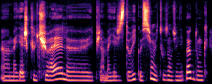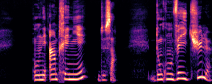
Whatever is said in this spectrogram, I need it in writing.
un maillage culturel euh, et puis un maillage historique aussi. On vit tous dans une époque, donc on est imprégné de ça. Donc on véhicule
